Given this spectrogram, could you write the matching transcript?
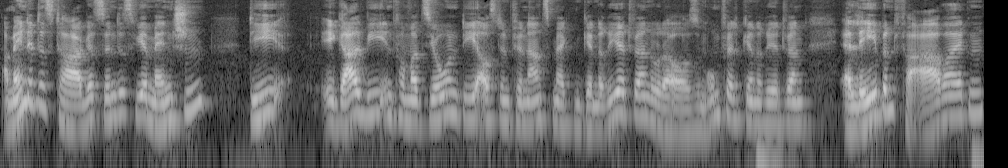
am Ende des Tages sind es wir Menschen, die egal wie Informationen, die aus den Finanzmärkten generiert werden oder aus dem Umfeld generiert werden, erleben, verarbeiten.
